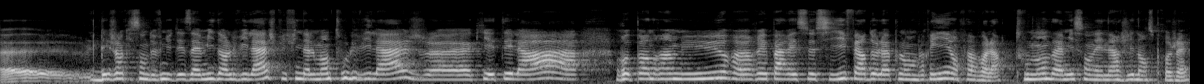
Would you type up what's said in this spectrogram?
euh des gens qui sont devenus des amis dans le village, puis finalement tout le village euh, qui était là, repeindre un mur, réparer ceci, faire de la plomberie, enfin voilà, tout le monde a mis son énergie dans ce projet.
